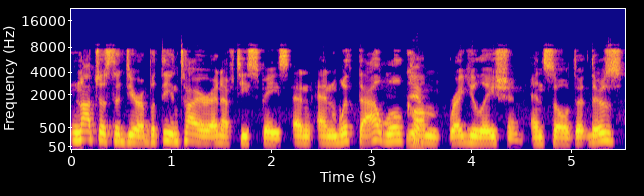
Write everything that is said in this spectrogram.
not just Hedera, but the entire NFT space, and and with that will Yeah. come regulation. And so th- there's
